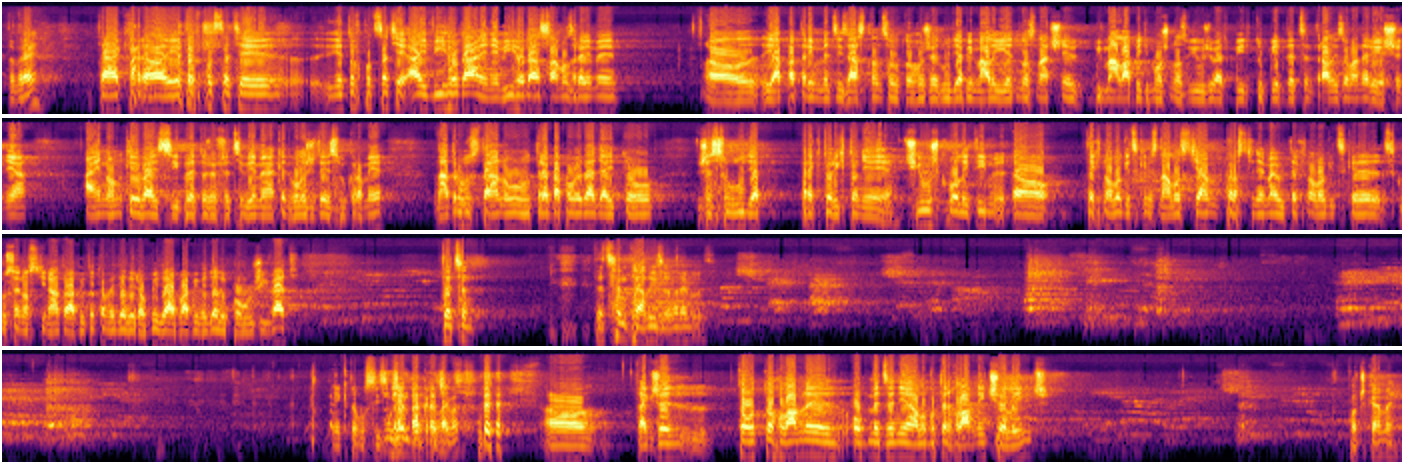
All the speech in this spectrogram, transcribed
Dobre? Tak je to, v podstate, je to v podstate aj výhoda, aj nevýhoda. Samozrejme, ja patrím medzi zastancov toho, že ľudia by mali jednoznačne, by mala byť možnosť využívať peer-to-peer decentralizované riešenia, aj non-KYC, pretože všetci vieme, aké dôležité je súkromie. Na druhú stranu treba povedať aj to, že sú ľudia, pre ktorých to nie je. Či už kvôli tým technologickým znalostiam, proste nemajú technologické skúsenosti na to, aby toto vedeli robiť alebo aby vedeli používať. Decent, decentralizované Niekto musí Môžem pokračovať. O, takže to, to hlavné obmedzenie alebo ten hlavný challenge Počkáme.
